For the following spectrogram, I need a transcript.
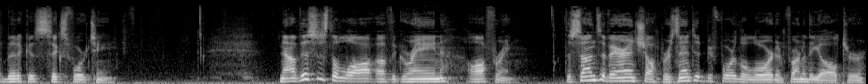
Leviticus 6:14. Now this is the law of the grain offering. The sons of Aaron shall present it before the Lord in front of the altar.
